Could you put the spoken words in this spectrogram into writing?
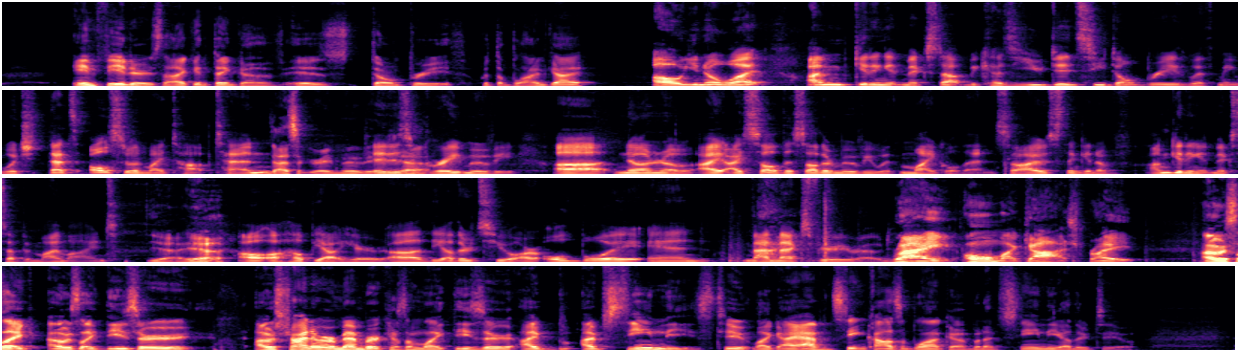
in theaters that I can think of is Don't Breathe with the blind guy. Oh, you know what? I'm getting it mixed up because you did see Don't Breathe with me, which that's also in my top 10. That's a great movie. It is yeah. a great movie. Uh, no, no, no. I, I saw this other movie with Michael then. So I was thinking of, I'm getting it mixed up in my mind. Yeah, yeah. I'll, I'll help you out here. Uh, the other two are Old Boy and Mad Max Fury Road. Right. Oh my gosh. Right. I was like, I was like, these are. I was trying to remember because I'm like, these are. I've I've seen these too. Like, I haven't seen Casablanca, but I've seen the other two,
